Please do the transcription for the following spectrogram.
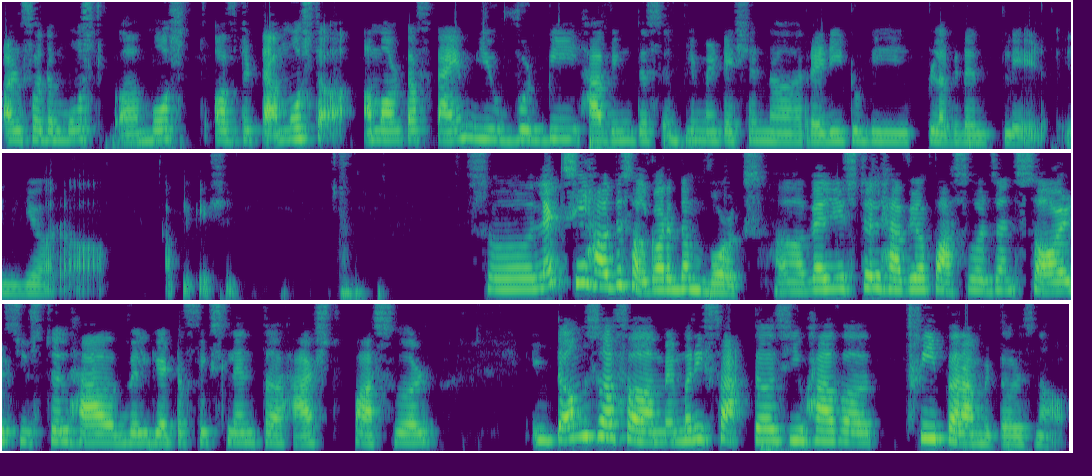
and for the most uh, most of the most uh, amount of time, you would be having this implementation uh, ready to be plugged and played in your uh, application. So let's see how this algorithm works. Uh, well, you still have your passwords and salts. You still have will get a fixed length uh, hashed password. In terms of uh, memory factors, you have uh, three parameters now.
